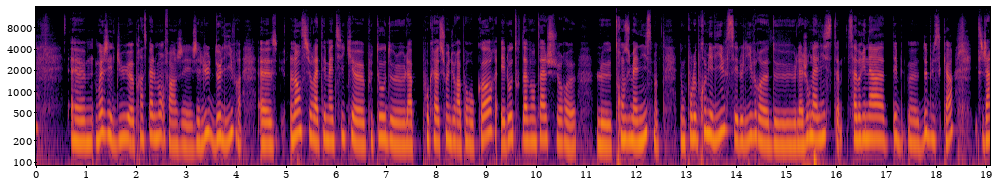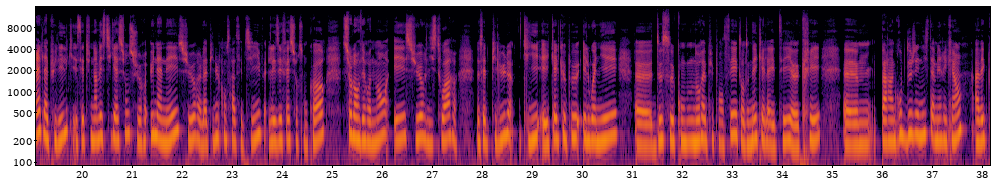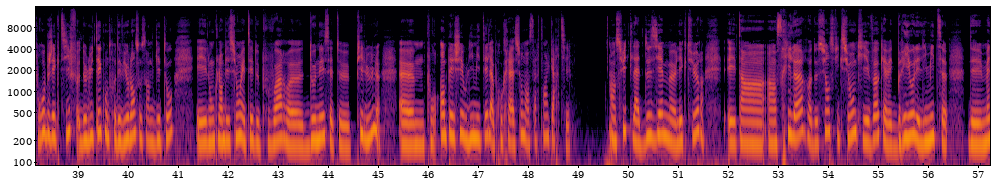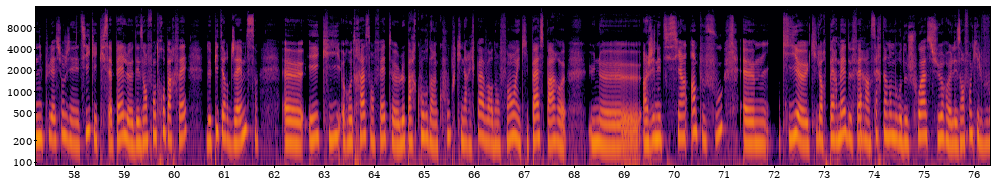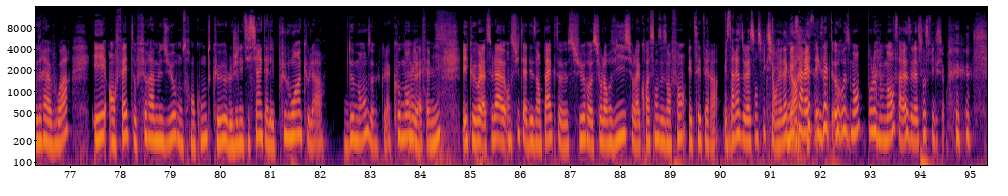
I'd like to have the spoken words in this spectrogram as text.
Euh, moi, j'ai lu euh, principalement, enfin, j'ai lu deux livres. Euh, L'un sur la thématique plutôt de la procréation et du rapport au corps, et l'autre davantage sur euh, le transhumanisme. Donc pour le premier livre, c'est le livre de la journaliste Sabrina euh, Debusca. J'arrête la pilule et c'est une investigation sur une année sur la pilule contraceptive, les effets sur son corps, sur l'environnement et sur l'histoire de cette pilule qui est quelque peu éloignée euh, de ce qu'on aurait pu penser étant donné qu'elle a été euh, créée euh, par un groupe d'eugénistes américains avec pour objectif de lutter contre des violences au sein de ghettos et donc l'ambition était de pouvoir euh, donner cette pilule euh, pour empêcher ou limiter la procréation dans certains quartiers. Ensuite, la deuxième lecture est un, thriller de science-fiction qui évoque avec brio les limites des manipulations génétiques et qui s'appelle Des enfants trop parfaits de Peter James euh, et qui retrace en fait le parcours d'un couple qui n'arrive pas à avoir d'enfants et qui passe par euh, une, euh, un généticien un peu fou qui, euh, qui leur permet de faire un certain nombre de choix sur euh, les enfants qu'ils voudraient avoir. Et en fait, au fur et à mesure, on se rend compte que le généticien est allé plus loin que la demande que la commande oui. de la famille et que voilà cela ensuite a des impacts euh, sur euh, sur leur vie sur la croissance des enfants etc mais ça reste de la science-fiction on est d'accord. mais ça reste exact heureusement pour le moment ça reste de la science-fiction.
